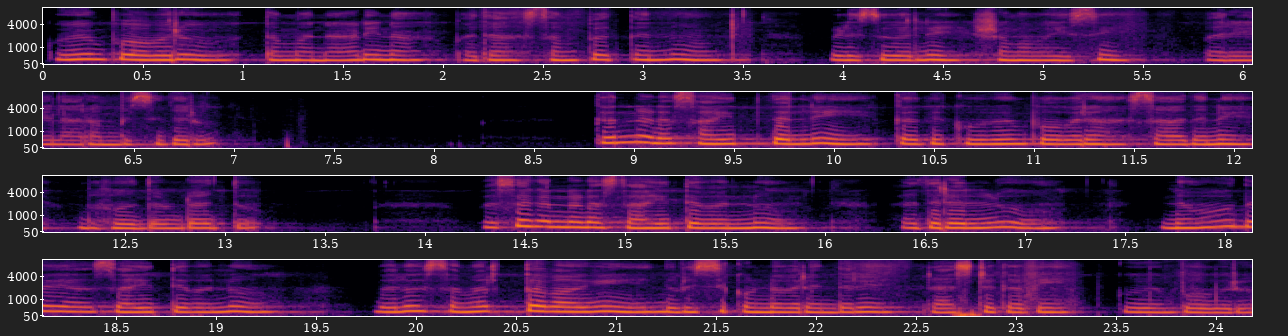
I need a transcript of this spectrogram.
ಕುವೆಂಪು ಅವರು ತಮ್ಮ ನಾಡಿನ ಪದ ಸಂಪತ್ತನ್ನು ಬೆಳೆಸುವಲ್ಲಿ ಶ್ರಮವಹಿಸಿ ಬರೆಯಲಾರಂಭಿಸಿದರು. ಕನ್ನಡ ಸಾಹಿತ್ಯದಲ್ಲಿ ಕವಿ ಕುವೆಂಪು ಅವರ ಸಾಧನೆ ಬಹುದೊಡ್ಡದ್ದು ಹೊಸಗನ್ನಡ ಸಾಹಿತ್ಯವನ್ನು ಅದರಲ್ಲೂ ನವೋದಯ ಸಾಹಿತ್ಯವನ್ನು ಬಲು ಸಮರ್ಥವಾಗಿ ದುಡಿಸಿಕೊಂಡವರೆಂದರೆ ರಾಷ್ಟ್ರಕವಿ ಕುವೆಂಪು ಅವರು.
